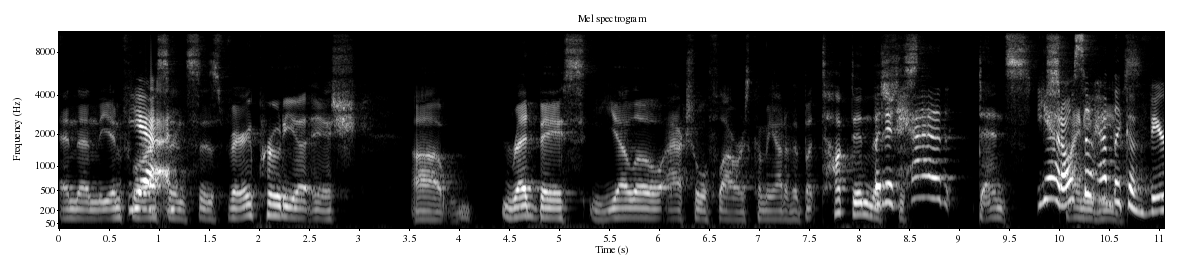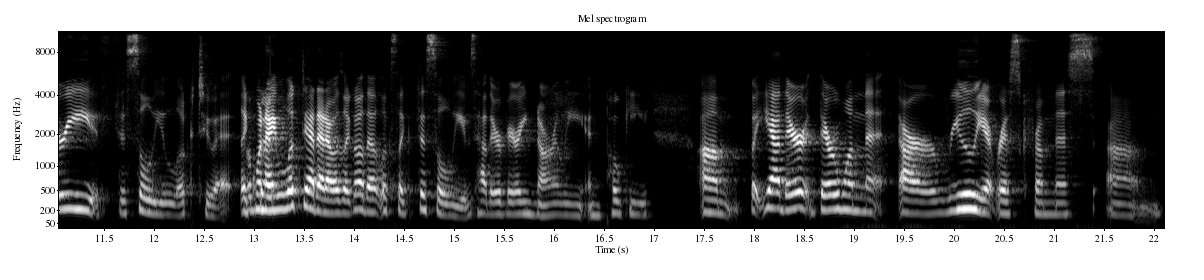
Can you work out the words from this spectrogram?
and then the inflorescence is very protea-ish. Uh, red base, yellow actual flowers coming out of it, but tucked in this but it just had, dense. yeah, it also had like a very thistle-y look to it. Like A when I looked at it, I was like, oh, that looks like thistle leaves. How they're very gnarly and pokey. Um, but yeah, they're they're one that are really at risk from this um,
